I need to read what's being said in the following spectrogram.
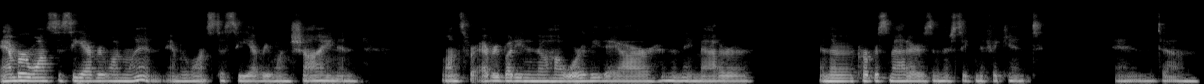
Amber wants to see everyone win. Amber wants to see everyone shine and wants for everybody to know how worthy they are and then they matter and their purpose matters and they're significant. And um,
